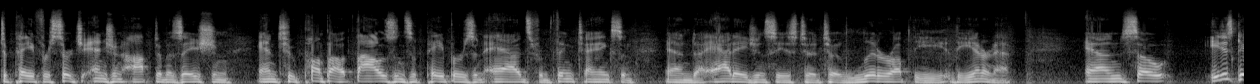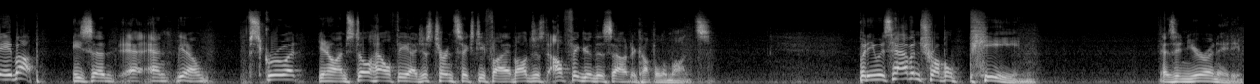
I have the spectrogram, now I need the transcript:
to pay for search engine optimization and to pump out thousands of papers and ads from think tanks and, and uh, ad agencies to, to litter up the, the internet. And so he just gave up. He said, and, you know, screw it. You know, I'm still healthy. I just turned 65. I'll just, I'll figure this out in a couple of months. But he was having trouble peeing, as in urinating.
